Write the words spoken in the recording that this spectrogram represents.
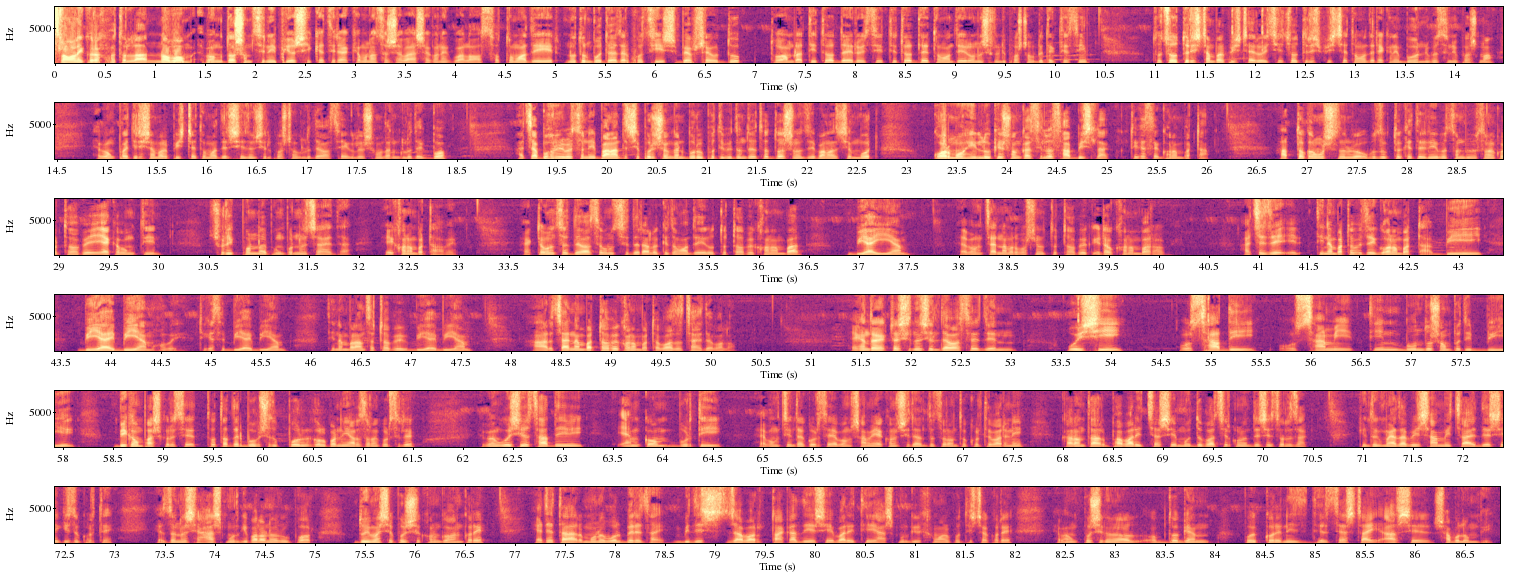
আসসালামু রহমতুল্লাহ। নবম এবং দশম শ্রেণির প্রিয় শিক্ষার্থীরা কেমন আছো? সবাই আশা অনেক ভালো আছো। তোমাদের নতুন বই দু হাজার পঁচিশ ব্যবসায় উদ্যোগ। তো আমরা তৃতীয় অধ্যায়ে রয়েছি। তৃতীয় অধ্যায়ে তোমাদের অনুসরণী প্রশ্নগুলো দেখতেছি। তো চৌত্রিশ নম্বর পৃষ্ঠায় রয়েছে। চৌত্রিশ পৃষ্ঠায় তোমাদের এখানে বহু নির্বাচনী প্রশ্ন এবং পঁয়ত্রিশ নম্বর পৃষ্ঠায় তোমাদের সৃজনশীল প্রশ্নগুলো দেওয়া আছে। এগুলোর সমাধানগুলো দেখব। আচ্ছা বহু নির্বাচনী বাংলাদেশে পরিসংখ্যান ব্যুরো প্রতিবেদন দু হাজার দশ অনুযায়ী বাংলাদেশে মোট কর্মহীন লোকের সংখ্যা ছিল ছাব্বিশ লাখ। ঠিক আছে, গ আত্মকর্মসংস্থানের উপযুক্ত ক্ষেত্রে নির্বাচন বিবেচনা করতে হবে এক এবং তিন। সঠিক পণ্য এবং পণ্যের চাহিদা। এই খ নাম্বারটা হবে। একটা অনুচ্ছেদ দেওয়া আছে, অনুচ্ছেদের আলোকে তোমাদের উত্তরটা হবে খ নাম্বার বিআইএম এবং চার নাম্বার প্রশ্নের উত্তরটা হবে, এটাও খ নাম্বার হবে। আচ্ছা যে তিন নাম্বারটা হবে যে গ নাম্বারটা, বি, বিআইবিএম হবে, ঠিক আছে? বিআইবিএম। তিন নাম্বার আনসারটা হবে বিআইবিএম। আর চার নাম্বারটা হবে খ নাম্বারটা, বাজার চাহিদা ভালো এখান থেকে একটা সৃজনশীল দেওয়া আছে যে ঐশী ও সাদি ও স্বামী তিন বন্ধু সম্প্রতি বি বিকম পাস করেছে, তো তাদের ভবিষ্যৎ পরিকল্পনা নিয়ে আলোচনা করছিল এবং ঐশী সাদি এম কম ভর্তি এবং চিন্তা করছে এবং স্বামী এখন সিদ্ধান্ত চূড়ান্ত করতে পারেনি, কারণ তার বাবার ইচ্ছা সে মধ্যপ্রাচ্যের কোনো দেশে চলে যাক। কিন্তু মেধাবী স্বামী চায় দেশে কিছু করতে। এজন্য সে হাঁস মুরগি পালনের উপর দুই মাসে প্রশিক্ষণ গ্রহণ করে। এতে তার মনোবল বেড়ে যায়। বিদেশ যাবার টাকা দিয়ে সে বাড়িতে হাঁস মুরগির খামার প্রতিষ্ঠা করে এবং প্রশিক্ষণ অব্দ জ্ঞান প্রয়োগ করে নিজেদের চেষ্টায় আর সে স্বাবলম্বী।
